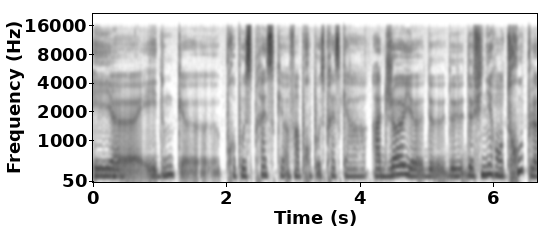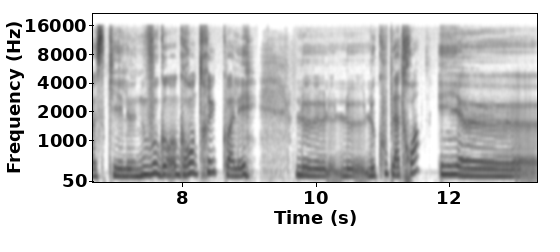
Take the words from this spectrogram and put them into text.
et, mm. et donc propose presque, enfin propose presque à, à Joy de, de, de, finir en trouble, ce qui est le nouveau grand, truc, quoi, les, le, le, le couple à trois. Et euh,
